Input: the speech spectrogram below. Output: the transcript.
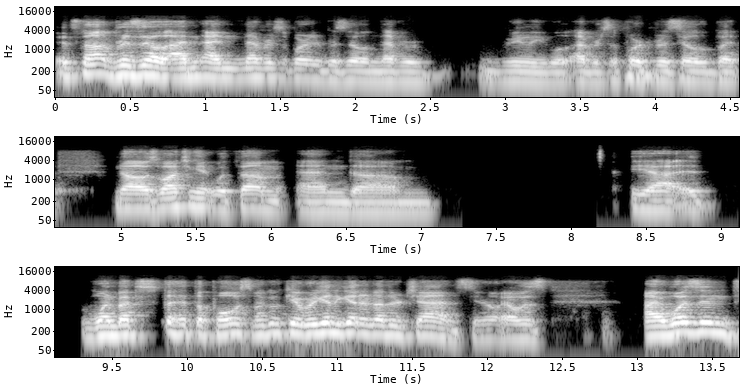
it's not Brazil. I, I never supported Brazil. Never really will ever support Brazil. But no, I was watching it with them, and um, yeah, it, when Batista hit the post, I'm like, okay, we're gonna get another chance. You know, I was, I wasn't.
